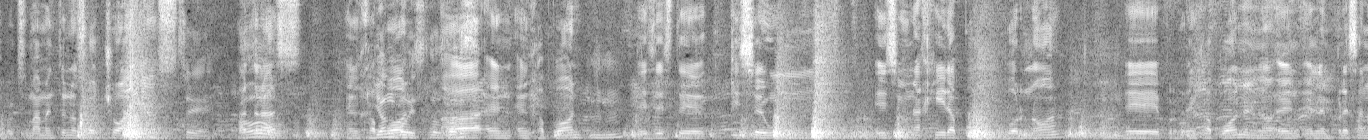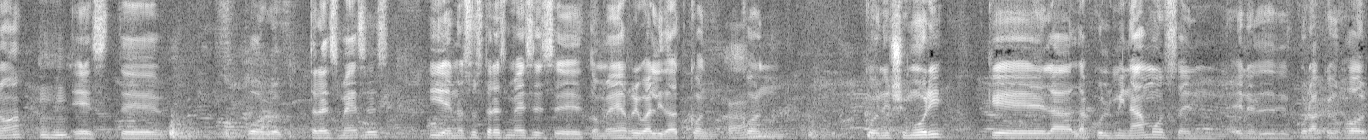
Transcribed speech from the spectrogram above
aproximadamente unos ocho años Sí. atrás Oh. en Japón. Boys. Ah, en, en Japón. es este, hice, un, hice una gira por, por Noah, eh, por- en Japón, en, en- en la empresa Noah, este, por tres meses. Y en esos tres meses eh, tomé rivalidad con, Ah. con, con Ishimori, que la, la culminamos en, en el Korakuen Hall.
